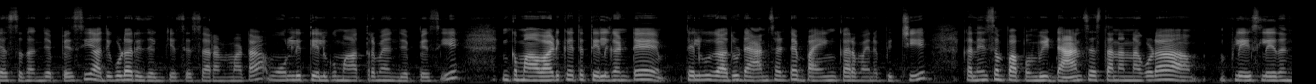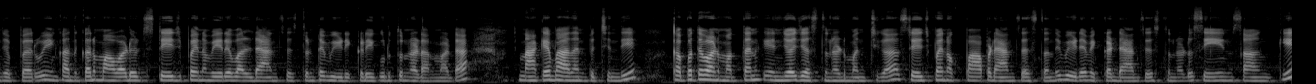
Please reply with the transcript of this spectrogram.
చేస్తుంది అని చెప్పేసి అది కూడా రిజెక్ట్ చేసేసారనమాట ఓన్లీ తెలుగు మాత్రమే అని చెప్పేసి. ఇంకా మా వాడికి అయితే తెలుగు అంటే తెలుగు కాదు డ్యాన్స్ అంటే భయంకరమైన పిచ్చి. కనీసం పాపం వీడు డ్యాన్స్ వేస్తానన్నా కూడా ప్లేస్ లేదని చెప్పారు. ఇంకా అందుకని మా వాడు స్టేజ్ పైన వేరే వాళ్ళు డ్యాన్స్ వేస్తుంటే వీడు ఇక్కడ ఎగురుతున్నాడు అనమాట నాకే బాధ అనిపించింది. కాకపోతే వాడు మొత్తానికి ఎంజాయ్ చేస్తున్నాడు మంచిగా. స్టేజ్ పైన ఒక పాప డ్యాన్స్ వేస్తుంది. వీడేమో ఇక్కడ డ్యాన్స్ వేస్తున్నాడు. సేమ్ సాంగ్కి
